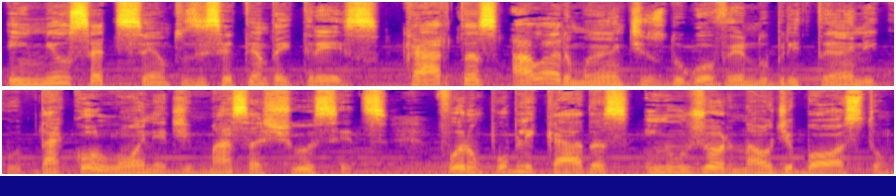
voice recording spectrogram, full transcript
Em 1773, cartas alarmantes do governo britânico da colônia de Massachusetts foram publicadas em um jornal de Boston.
